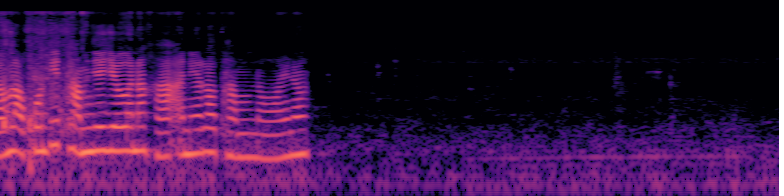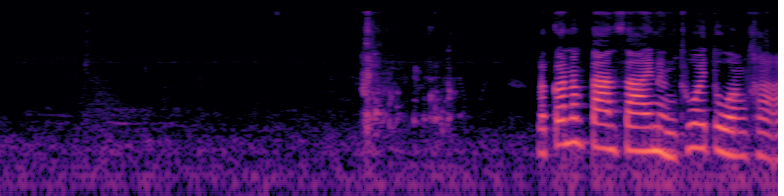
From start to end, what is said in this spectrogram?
สำหรับคนที่ทำเยอะๆนะคะ อันนี้เราทำน้อยเนาะ แล้วก็น้ำตาลทรายหนึ่งถ้วยตวงค่ะ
